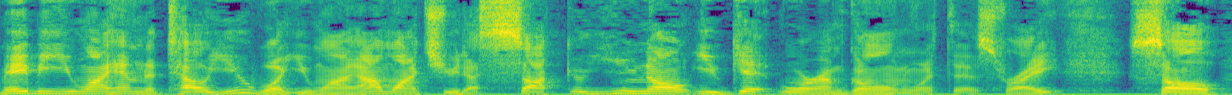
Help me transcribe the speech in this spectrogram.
Maybe you want him to tell you what you want. I want you to suck. You know, you get where I'm going with this, right? So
